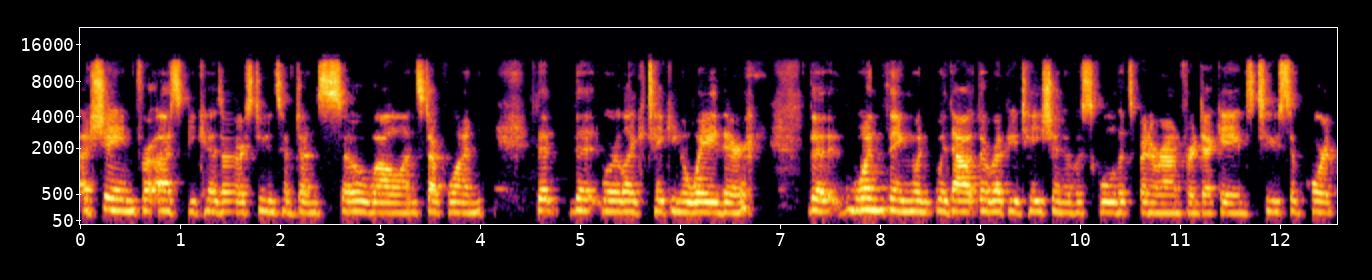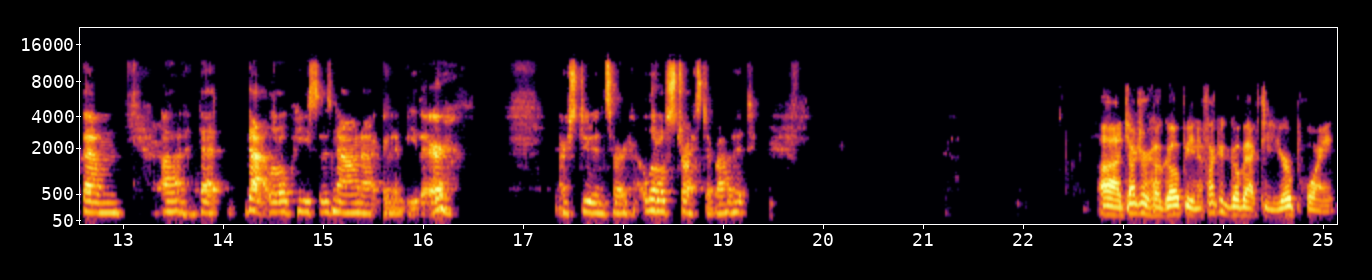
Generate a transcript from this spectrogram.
a shame for us because our students have done so well on step one that that we're like taking away their the one thing when without the reputation of a school that's been around for decades to support them. Uh, that that little piece is now not going to be there our students are a little stressed about it. Uh, Dr. Hagopian, if I could go back to your point,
